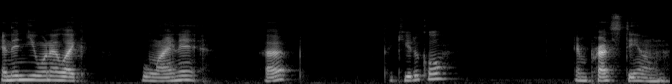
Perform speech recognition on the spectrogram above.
And then you want to like line it up, the cuticle, and press down.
